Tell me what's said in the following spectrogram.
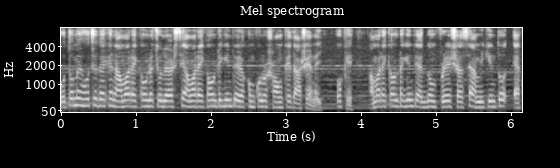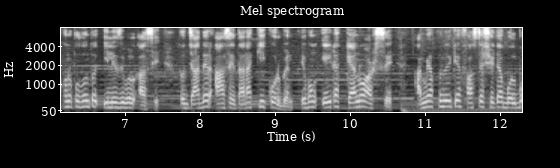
প্রথমে হচ্ছে দেখেন আমার অ্যাকাউন্টে চলে আসছে, আমার অ্যাকাউন্টে কিন্তু এরকম কোনো সংকেত আসে নাই। ওকে আমার অ্যাকাউন্টটা কিন্তু একদম ফ্রেশ আছে, আমি কিন্তু এখনও পর্যন্ত ইলিজিবল আছি। তো যাদের আছে তারা কি করবেন এবং এইটা কেন আসছে? আমি আপনাদেরকে ফার্স্টে সেটা বলব।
